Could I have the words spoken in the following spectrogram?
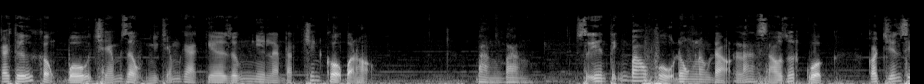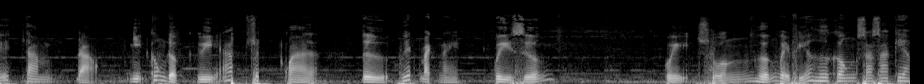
Cái thứ khổng bố chém rộng như chém gà kia giống như là đặt trên cổ bọn họ. Bằng bằng, sự yên tĩnh bao phủ đông long đảo la sao rốt cuộc, có chiến sĩ tam đạo nhịn không được uy áp xuất qua từ huyết mạch này quỳ sướng quỳ xuống hướng về phía hư không xa xa kia.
